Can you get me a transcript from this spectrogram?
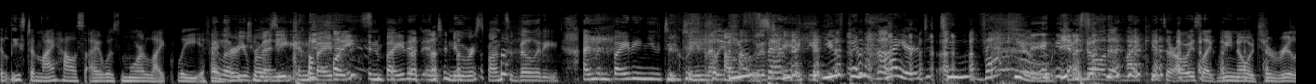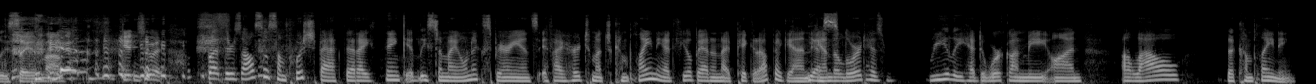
at least in my house, I was more likely if I, I heard you, too Rosey. many Invited, complaints. invited into new responsibility. I'm inviting you to clean the clean house house. with Been, me. you've been hired to vacuum. You know that my kids are always like, "We know what you're really saying, mom. Get to it." But there's also some pushback that I think, at least in my own experience, if I heard too much complaining, I'd feel bad and I'd pick it up again. Yes. And the Lord has really had to work on me on allow the complaining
